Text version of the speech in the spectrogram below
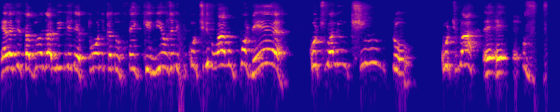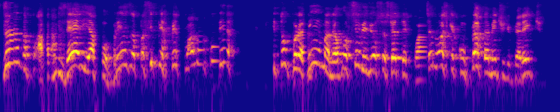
Ela é ditadura da mídia eletrônica, do fake news, ele continuar no poder, continuar mentindo, continuar é, é, usando a miséria e a pobreza para se perpetuar no poder. Então, para mim, Manel, você viveu 64, você não acha que é completamente diferente?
